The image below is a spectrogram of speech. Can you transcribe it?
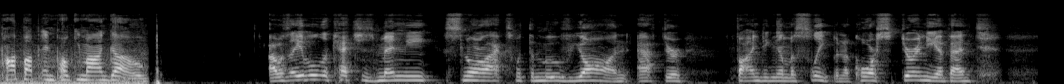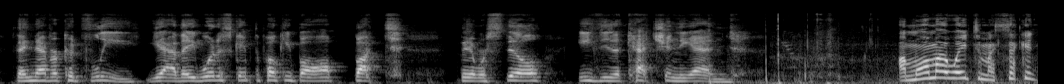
pop up in Pokemon Go. I was able to catch as many Snorlax with the move Yawn after finding them asleep. And of course, during the event, they never could flee. Yeah, they would escape the Pokeball, but they were still easy to catch in the end. I'm on my way to my second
